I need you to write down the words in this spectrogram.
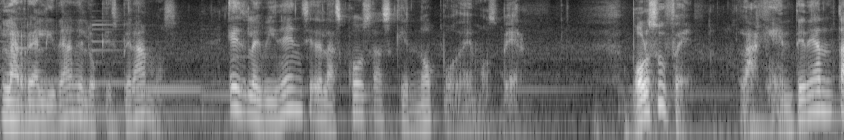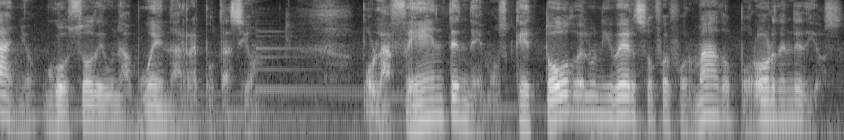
la realidad de lo que esperamos. Es la evidencia de las cosas que no podemos ver. Por su fe, la gente de antaño gozó de una buena reputación. Por la fe entendemos que todo el universo fue formado por orden de Dios,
